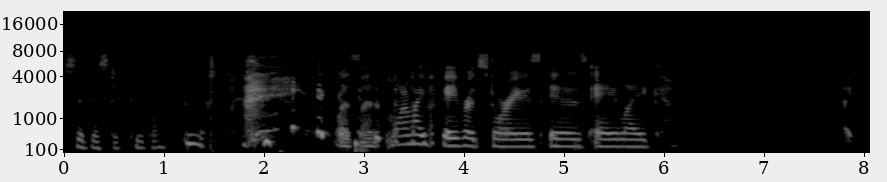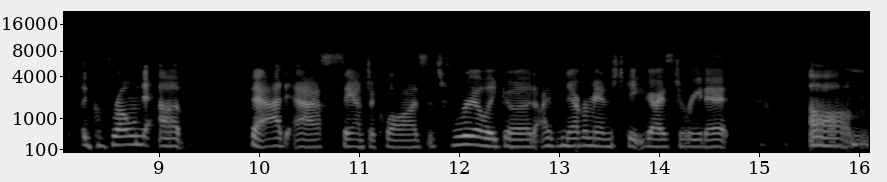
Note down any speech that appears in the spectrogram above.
sadistic people. Listen, one of my favorite stories is a like a grown up badass Santa Claus. It's really good. I've never managed to get you guys to read it. Um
